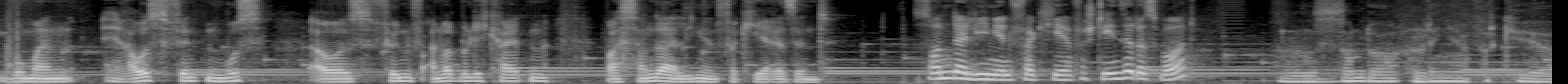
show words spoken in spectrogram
wo man herausfinden muss aus fünf Antwortmöglichkeiten, was Sonderlinienverkehre sind. Sonderlinienverkehr, verstehen Sie das Wort? Sonderlinienverkehr,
